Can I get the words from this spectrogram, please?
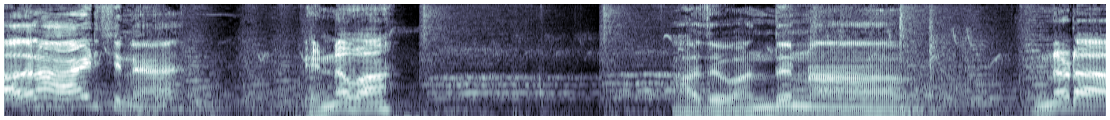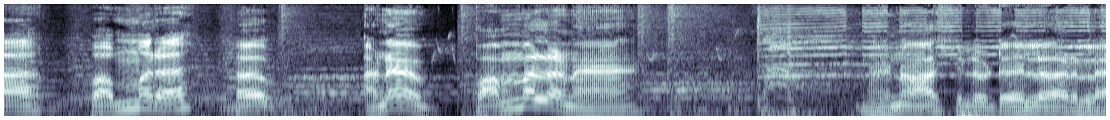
அதெல்லாம் ஆயிடுச்சுண்ணே. என்னவா? அது வந்து நான் என்னடா பம்மர? அண்ணா பம்மலண்ணே நான் இன்னும் ஹாஸ்பிட்டல் விட்டு வெளில வரல.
